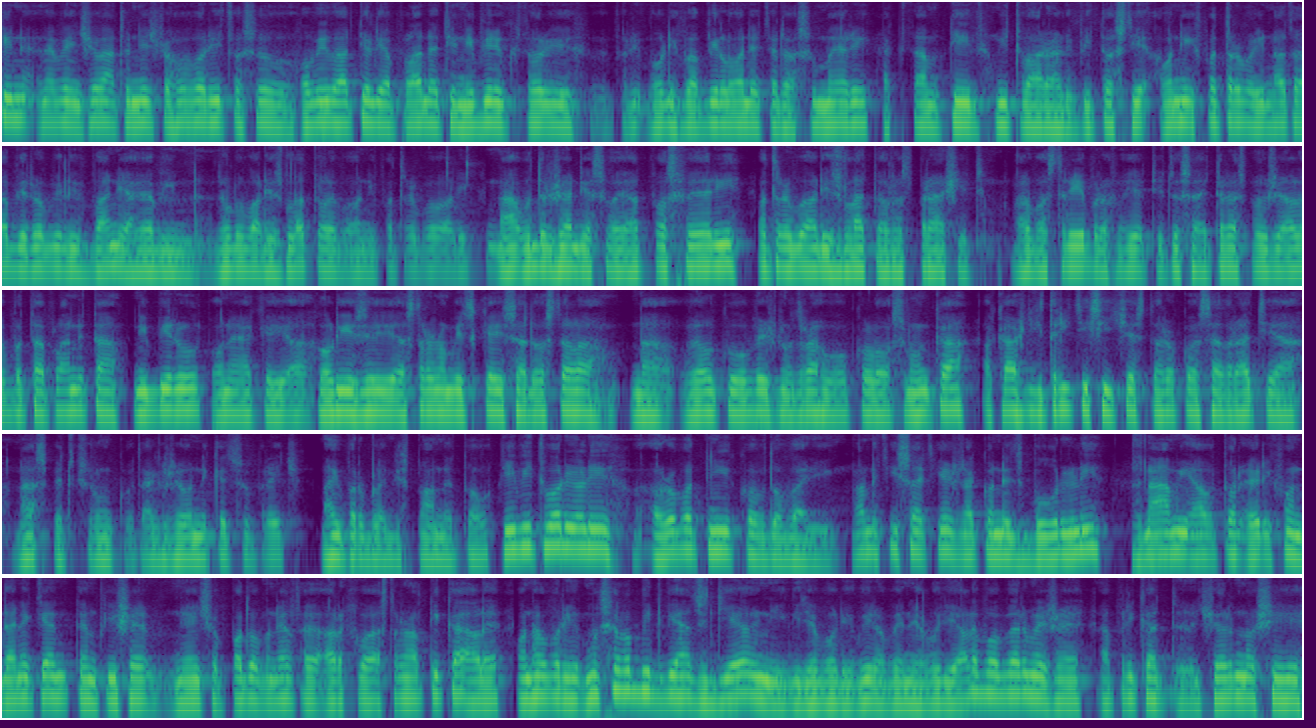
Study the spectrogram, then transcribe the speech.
Anunakin, neviem, čo vám to niečo hovorí, to sú obyvateľia planety Nibiru, ktorí boli v Babylone, teda Sumery, tak tam tí vytvárali bytosti a oni ich potrebovali na to, aby robili v baniach, aby im dolovali zlato, lebo oni potrebovali na udržanie svojej atmosféry, potrebovali zlato rozprášiť. Alebo striebro, viete, to sa aj teraz používa, alebo tá planeta Nibiru po nejakej kolízii astronomickej sa dostala na veľkú obežnú drahu okolo Slnka a každých 3600 rokov sa vrátia naspäť k Slnku. Takže oni, keď sú preč, majú problémy s planetou. Tí vytvorili robotníkov do baní, ale tí sa tiež nakoniec búrili známy autor Erich von Däniken, ten píše niečo podobné, to je archoastronautika, ale on hovorí, muselo byť viac dielní, kde boli vyrobení ľudia, alebo verme, že napríklad Černoši,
